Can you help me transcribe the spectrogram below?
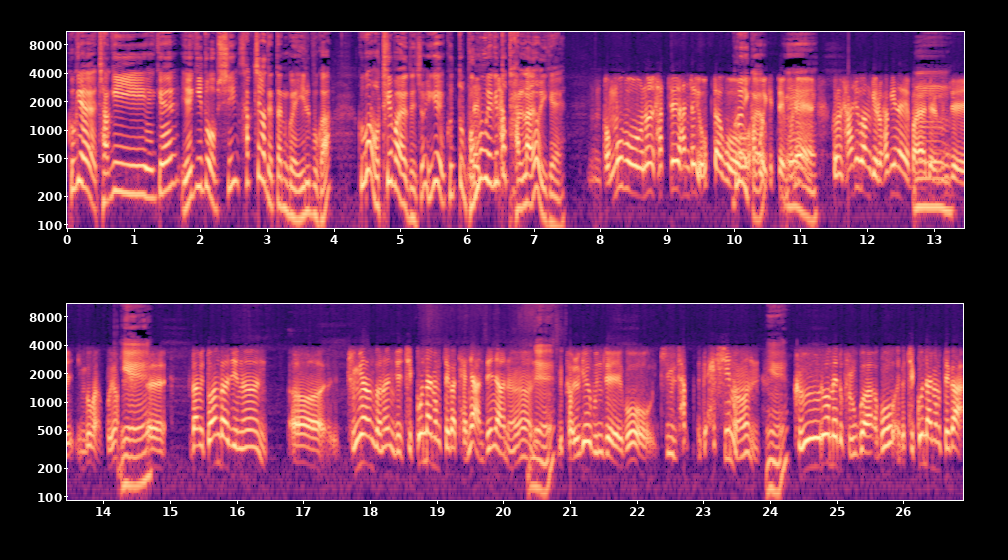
그게 자기에게 얘기도 없이 삭제가 됐다는 거예요. 일부가. 그건 어떻게 봐야 되죠? 이게 그 또 법무부 네. 얘기는 또 달라요. 이게. 법무부는 삭제한 적이 없다고 그러니까요. 하고 있기 때문에 예. 그건 사실관계를 확인해 봐야 될 음. 문제인 것 같고요. 예. 예. 그다음에 또 한 가지는 어 중요한 거는 이제 직권남용죄가 되냐 안 되냐는 네. 별개의 문제고 지금 사, 핵심은 예. 그럼에도 불구하고 그러니까 직권남용죄가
